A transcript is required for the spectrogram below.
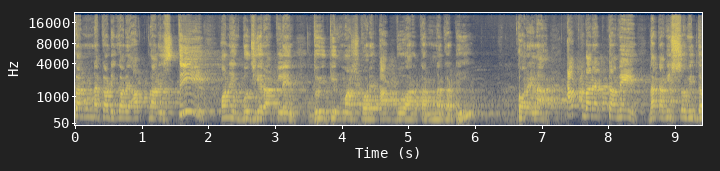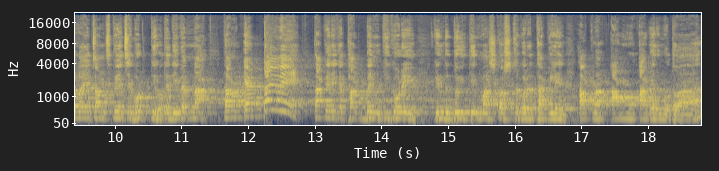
কান্নাকাটি করে, আপনার স্ত্রী অনেক বুঝিয়ে রাখলেন, দুই তিন মাস পরে আব্বু আর কান্নাকাটি করে না। আপনার একটা মেয়ে ঢাকা বিশ্ববিদ্যালয়ে চান্স পেয়েছে, ভর্তি হতে দিবেন না। কারণ একটাই মেয়ে তাকে রেখে থাকবেন কি করে? কিন্তু দুই তিন মাস কষ্ট করে থাকলেন, আপনার আম্মু আগের মতো আর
